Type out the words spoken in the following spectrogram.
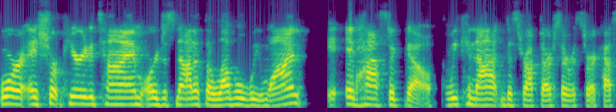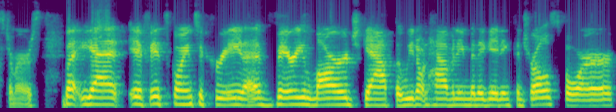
for a short period of time or just not at the level we want, it, has to go. We cannot disrupt our service to our customers. But yet, if it's going to create a very large gap that we don't have any mitigating controls for,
